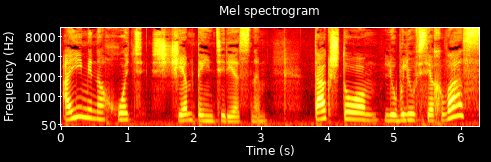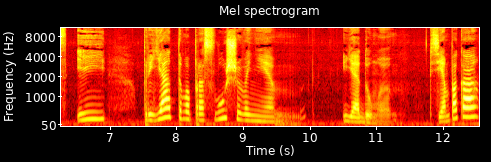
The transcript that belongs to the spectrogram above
а именно хоть с чем-то интересным – так что люблю всех вас и приятного прослушивания, я думаю. Всем пока!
